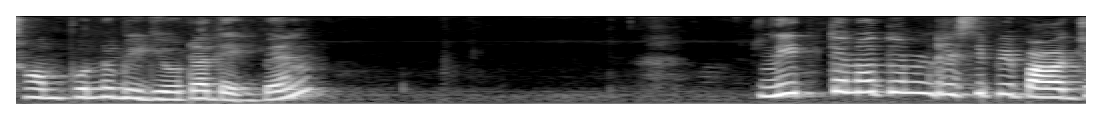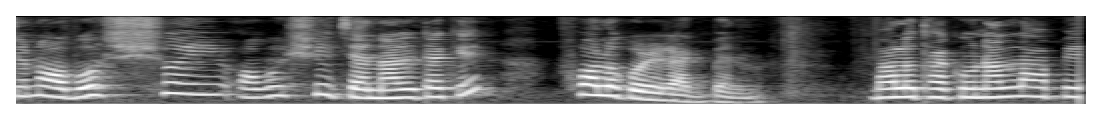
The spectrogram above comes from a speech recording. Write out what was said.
সম্পূর্ণ ভিডিওটা দেখবেন। নিত্য নতুন রেসিপি পাওয়ার জন্য অবশ্যই অবশ্যই চ্যানেলটাকে ফলো করে রাখবেন। ভালো থাকুন, আল্লাহ হাফেজ।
